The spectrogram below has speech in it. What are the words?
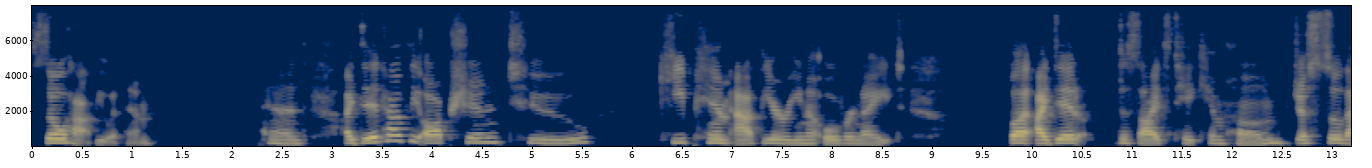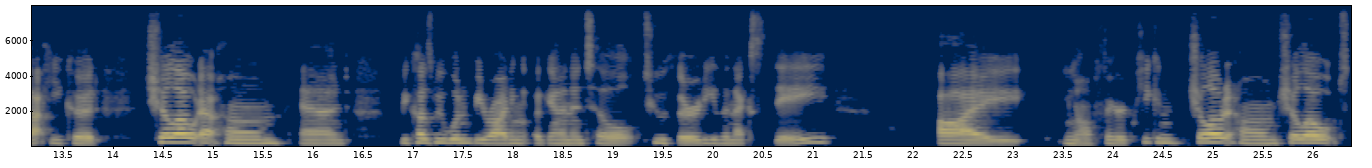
so happy with him. And I did have the option to keep him at the arena overnight, but I did decide to take him home just so that he could chill out at home and because we wouldn't be riding again until 2:30 the next day I you know figured he can chill out at home chill out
